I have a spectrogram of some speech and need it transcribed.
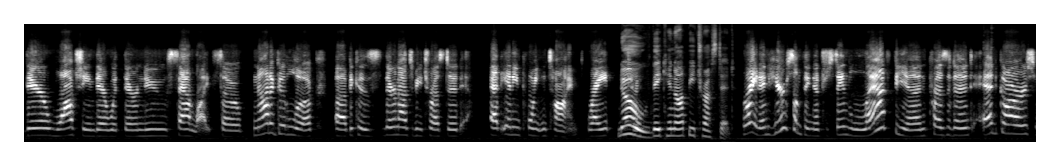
they're watching there with their new satellites. So, not a good look uh, because they're not to be trusted at any point in time, right? No, they cannot be trusted. Right. And here's something interesting Latvian President Edgars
